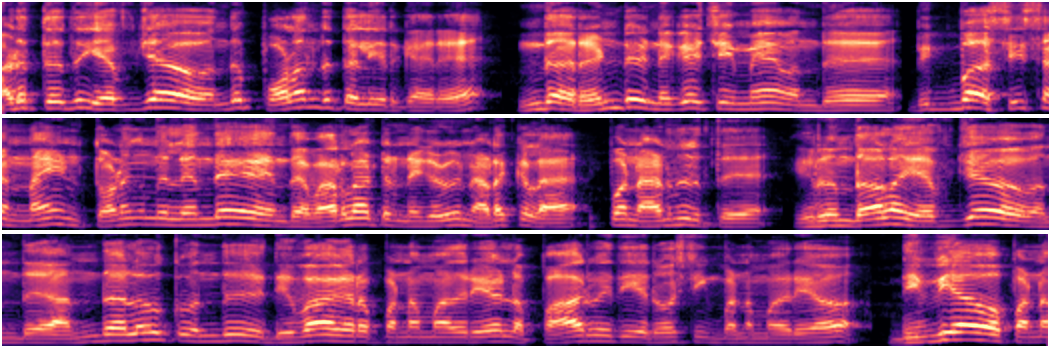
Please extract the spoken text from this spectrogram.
அடுத்தது எஃப்ஜாவை வந்து பொழந்து தள்ளியிருக்காரு. இந்த ரெண்டு நிகழ்ச்சியுமே வந்து பிக் பாஸ் சீசன் நைன் தொடங்குனதுலேருந்தே இந்த வரலாற்று நிகழ்வு நடக்கல. இப்போ நடந்துருது இருந்தாலும் எஃப்ஜாவை வந்து அந்த அளவுக்கு வந்து திவாகரை பண்ண மாதிரியோ இல்லை பார்வதியை ரோஸ்டிங் பண்ண மாதிரியோ திவ்யாவை பண்ண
